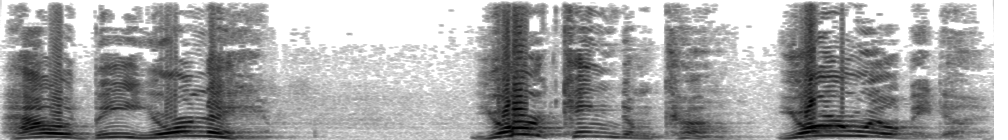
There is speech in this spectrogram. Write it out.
hallowed be your name. Your kingdom come. Your will be done.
